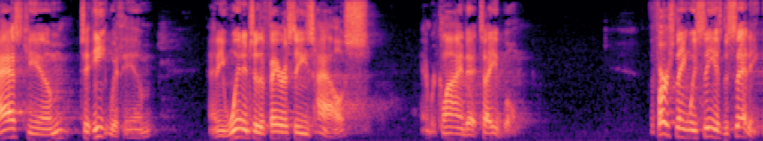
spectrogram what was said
asked him to eat with him, and he went into the Pharisee's house and reclined at table. The first thing we see is the setting.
